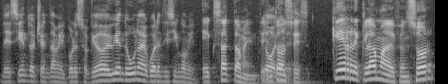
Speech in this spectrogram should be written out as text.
De 180 mil. Por eso quedó debiendo una de 45 mil. Exactamente. Dólares. Entonces, ¿qué reclama Defensor?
